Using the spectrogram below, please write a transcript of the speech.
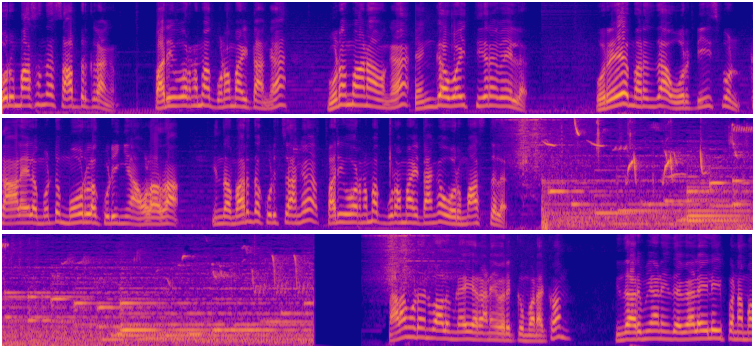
ஒரு மாதம் தான் சாப்பிட்ருக்குறாங்க பரிபூர்ணமாக குணமாயிட்டாங்க. குணமானவங்க எங்கே போய் தீரவே இல்லை. ஒரே மருந்து தான் ஒரு டீஸ்பூன். காலையில் மட்டும் மோரில் குடிங்க அவ்வளோதான் இந்த மருந்தை குடித்தாங்க பரிபூர்ணமாக குணமாயிட்டாங்க ஒரு மாதத்தில் நலமுடன் வாழும் நேயர் அனைவருக்கும் வணக்கம். இந்த அருமையான இந்த வேலையில் இப்போ நம்ம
